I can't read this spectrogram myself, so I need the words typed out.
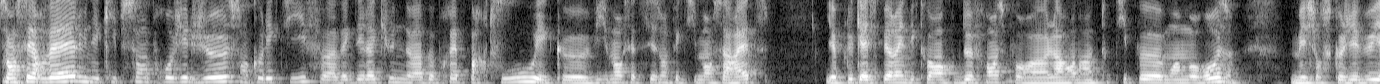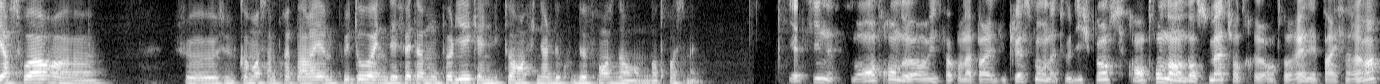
sans cervelle, une équipe sans projet de jeu, sans collectif, avec des lacunes à peu près partout et que vivement que cette saison effectivement s'arrête. Il n'y a plus qu'à espérer une victoire en Coupe de France pour euh, la rendre un tout petit peu moins morose. Mais sur ce que j'ai vu hier soir, euh, je, commence à me préparer plutôt à une défaite à Montpellier qu'à une victoire en finale de Coupe de France dans, trois semaines. Yacine, rentrons, une fois qu'on a parlé du classement, on a tout dit, je pense. Rentrons dans, ce match entre Rennes et Paris Saint-Germain.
